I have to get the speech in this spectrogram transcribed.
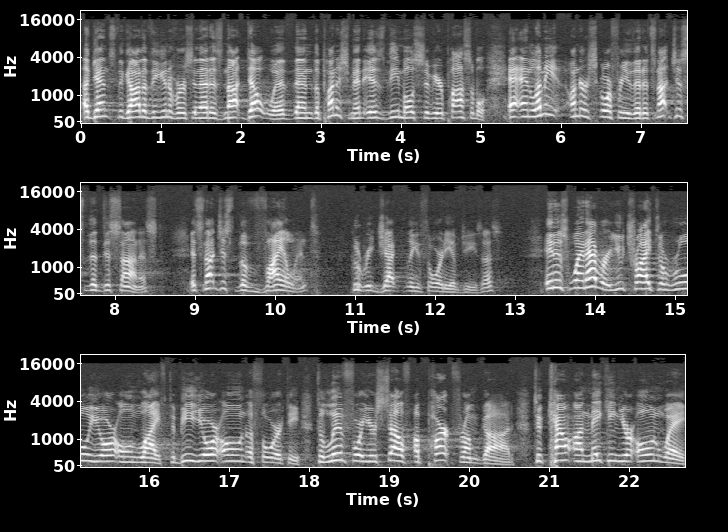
against the God of the universe and that is not dealt with, then the punishment is the most severe possible. And, and, let me underscore for you that it's not just the dishonest, it's not just the violent who reject the authority of Jesus. It is whenever you try to rule your own life, to be your own authority, to live for yourself apart from God, to count on making your own way,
